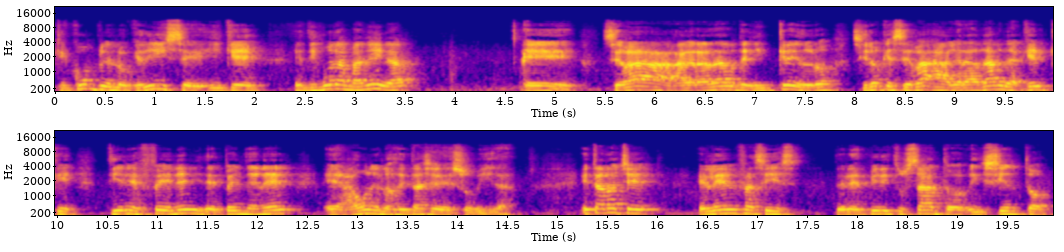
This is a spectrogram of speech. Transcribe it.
que cumple lo que dice y que en ninguna manera eh, se va a agradar del incrédulo, sino que se va a agradar de aquel que tiene fe en Él y depende en Él, eh, aún en los detalles de su vida. Esta noche el énfasis del Espíritu Santo, y siento,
